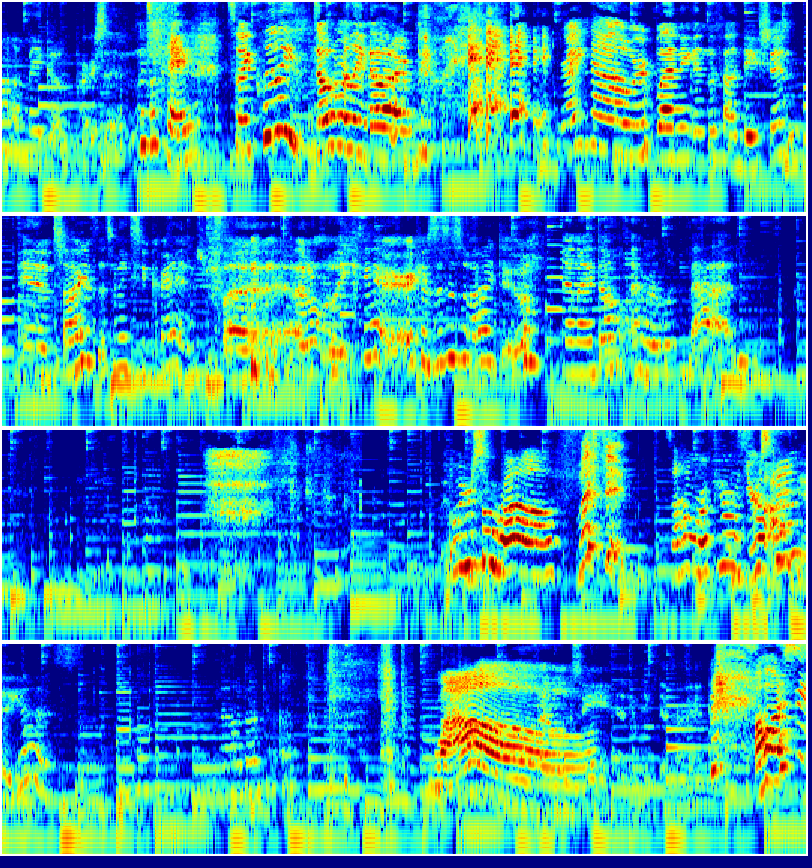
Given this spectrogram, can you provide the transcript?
not a makeup person. It's okay. So I clearly don't really know what I'm doing. right now we're blending in the foundation. And sorry if this makes you cringe, but I don't really care because this is what I do. And I don't ever look bad. Oh, you're so rough. Listen! Is that how rough you are with your skin? do, yes. No, don't do that. Wow.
